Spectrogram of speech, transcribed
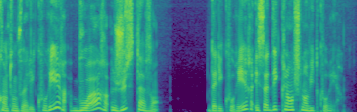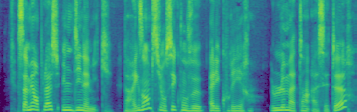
quand on veut aller courir, boire juste avant d'aller courir et ça déclenche l'envie de courir. Ça met en place une dynamique. Par exemple, si on sait qu'on veut aller courir le matin à 7 heures,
